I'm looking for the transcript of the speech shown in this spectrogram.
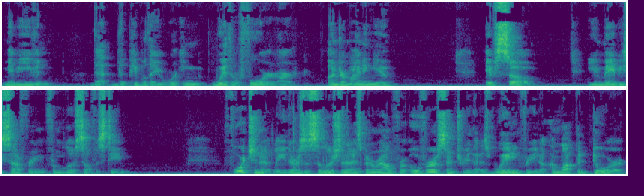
maybe even that the people that you're working with or for are undermining you? If so, you may be suffering from low self-esteem. Fortunately, there is a solution that has been around for over a century that is waiting for you to unlock the door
